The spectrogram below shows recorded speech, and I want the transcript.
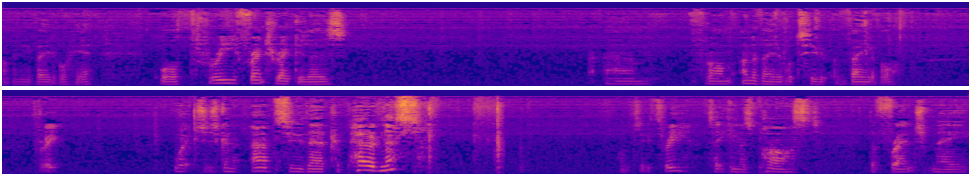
not any available here, or three French regulars um, from unavailable to available. Three. Which is going to add to their preparedness. Two, three. Taking us past the French may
